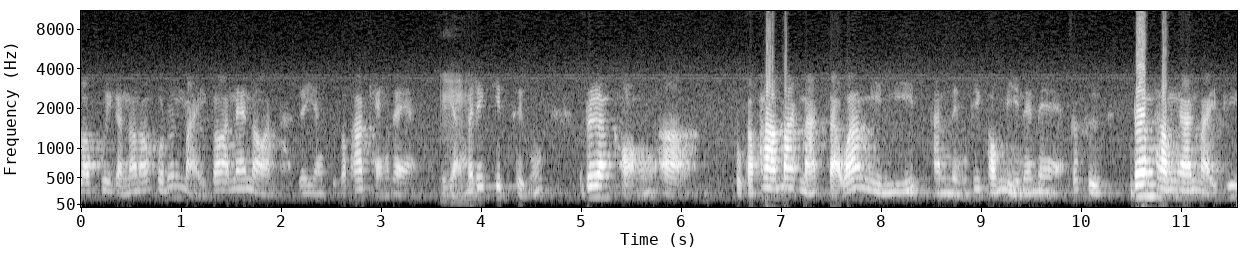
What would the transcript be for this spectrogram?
เราคุยกับน้องๆ คนรุ่นใหม่ก็แน่นอนอาจจะยังสุขภาพแข็งแรงแต่ยังไม่ได้คิดถึง เรื่องของเออสุขภาพมากนัก แต่ว่ามีนิดอันหนึ่งที่เขามีแน่ๆ ก็คือเริ่มทำงานใหม่ที่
